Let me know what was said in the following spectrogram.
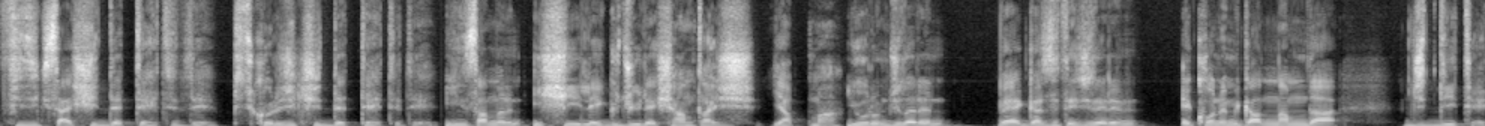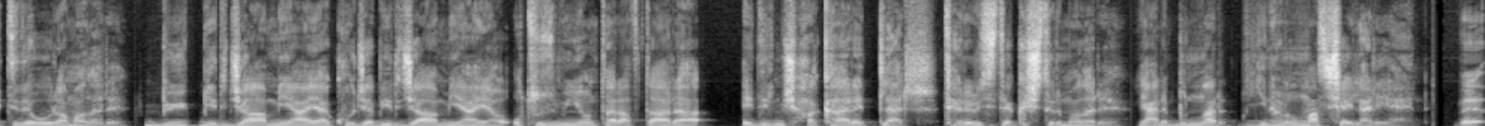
fiziksel şiddet tehdidi, psikolojik şiddet tehdidi, insanların işiyle gücüyle şantaj yapma, yorumcuların ve gazetecilerin ekonomik anlamda ciddi tehdide uğramaları, büyük bir camiaya, koca bir camiaya, 30 milyon taraftara edilmiş hakaretler, terörist yakıştırmaları. Yani bunlar inanılmaz şeyler yani. Ve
